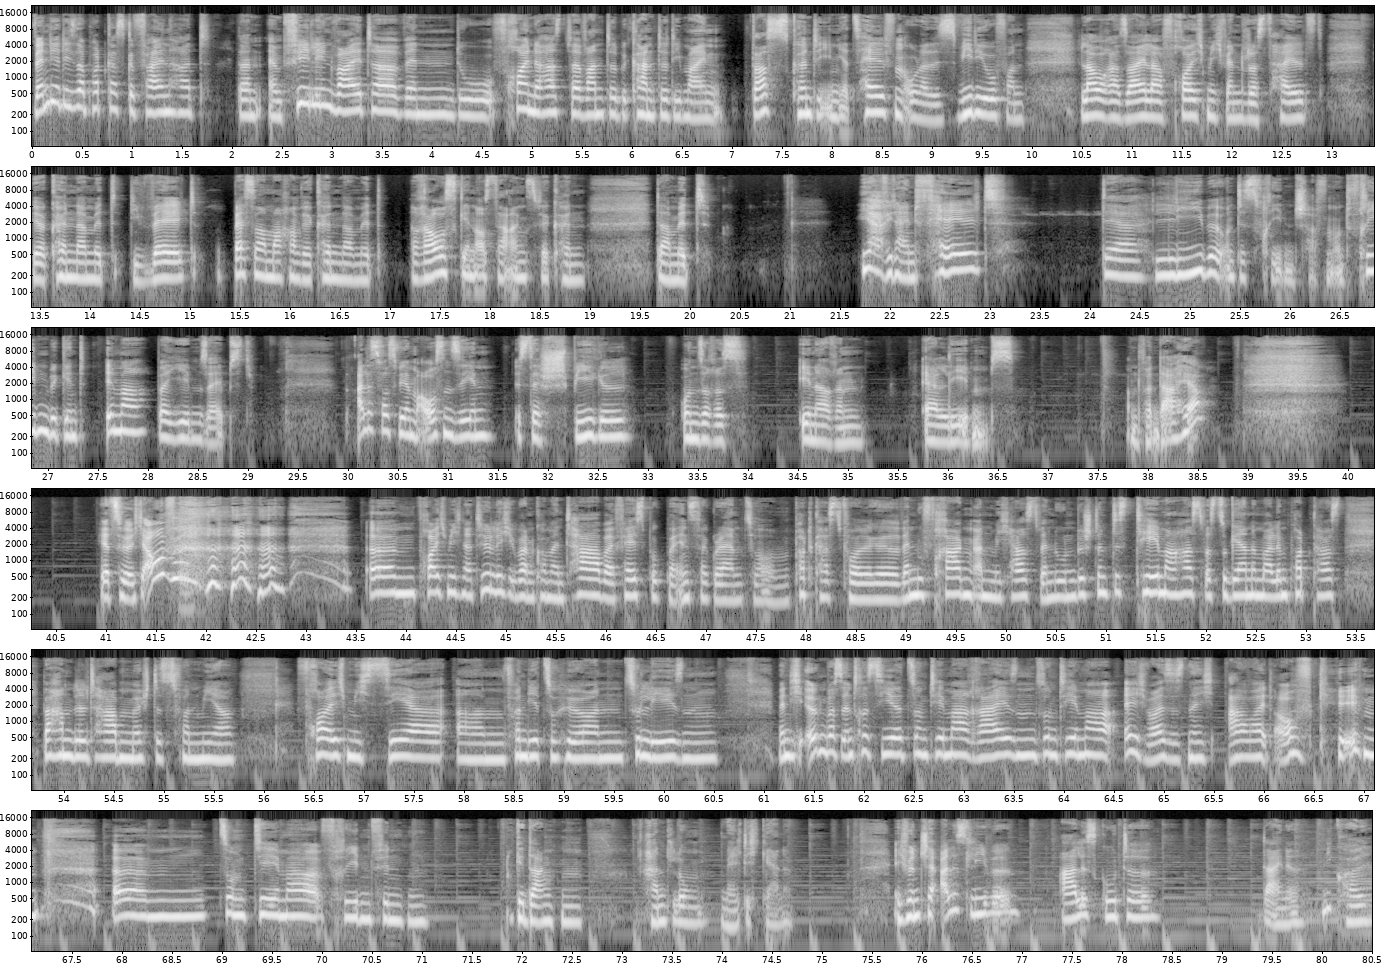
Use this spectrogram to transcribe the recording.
Wenn dir dieser Podcast gefallen hat, dann empfehle ihn weiter, wenn du Freunde hast, Verwandte, Bekannte, die meinen, das könnte Ihnen jetzt helfen oder das Video von Laura Seiler, freue ich mich, wenn du das teilst. Wir können damit die Welt besser machen, wir können damit rausgehen aus der Angst, wir können damit ja wieder ein Feld der Liebe und des Friedens schaffen. Und Frieden beginnt immer bei jedem selbst. Alles, was wir im Außen sehen, ist der Spiegel unseres inneren Erlebens. Und von daher, jetzt höre ich auf. ähm, freue ich mich natürlich über einen Kommentar bei Facebook, bei Instagram zur Podcast-Folge. Wenn du Fragen an mich hast, wenn du ein bestimmtes Thema hast, was du gerne mal im Podcast behandelt haben möchtest von mir, freue ich mich sehr, ähm, von dir zu hören, zu lesen. Wenn dich irgendwas interessiert zum Thema Reisen, zum Thema, ich weiß es nicht, Arbeit aufgeben, ähm, zum Thema Frieden finden, Gedanken, Handlungen, melde dich gerne. Ich wünsche alles Liebe, alles Gute, deine Nicole.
